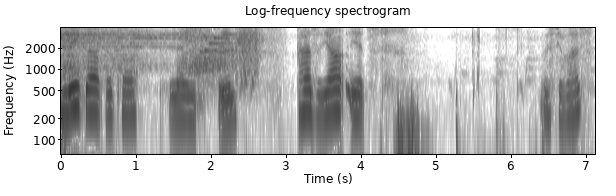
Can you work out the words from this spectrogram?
Mega Ritter Level 10. Also ja, jetzt. Wisst ihr was?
